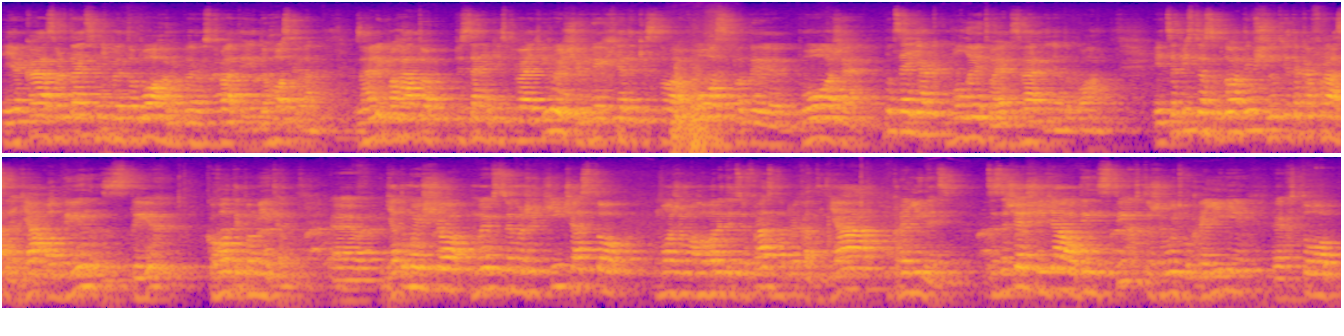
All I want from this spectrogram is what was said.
яка звертається ніби до Бога, ми будемо співати і до Господа. Взагалі багато пісень, які співають віруючі, в них є такі слова Господи, Боже. Ну це як молитва, як звернення до Бога. І ця пісня особлива тим, що тут є така фраза Я один з тих, кого ти помітив. Е, Я думаю, що ми в своєму житті часто можемо говорити цю фразу, наприклад, я українець. Це означає, що я один з тих, хто живуть в Україні, е, хто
